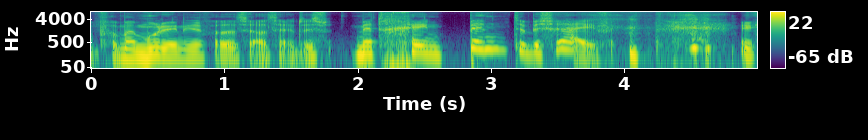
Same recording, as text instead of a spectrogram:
van mijn moeder in ieder geval dat ze altijd dus met geen pen te beschrijven. Ik,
